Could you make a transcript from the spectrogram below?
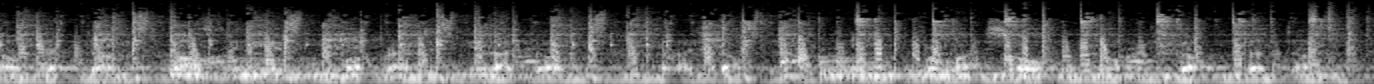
felt that um, while singing it, while practicing it, I felt that I felt it from my soul. You know, I felt that. Um,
